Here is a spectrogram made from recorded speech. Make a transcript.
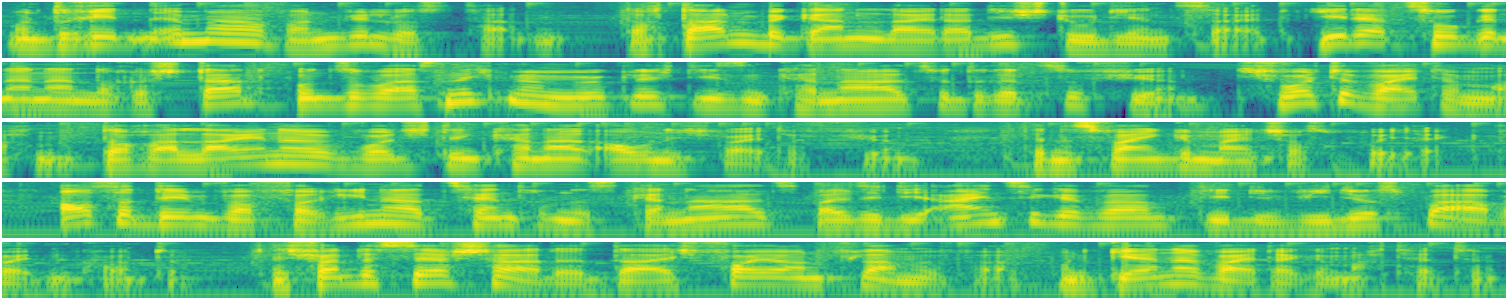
und drehten immer, wann wir Lust hatten. Doch dann begann leider die Studienzeit. Jeder zog in eine andere Stadt und so war es nicht mehr möglich, diesen Kanal zu dritt zu führen. Ich wollte weitermachen, doch alleine wollte ich den Kanal auch nicht weiterführen, denn es war ein Gemeinschaftsprojekt. Außerdem war Farina Zentrum des Kanals weil sie die einzige war, die die Videos bearbeiten konnte. Ich fand es sehr schade, da ich Feuer und Flamme war und gerne weitergemacht hätte.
